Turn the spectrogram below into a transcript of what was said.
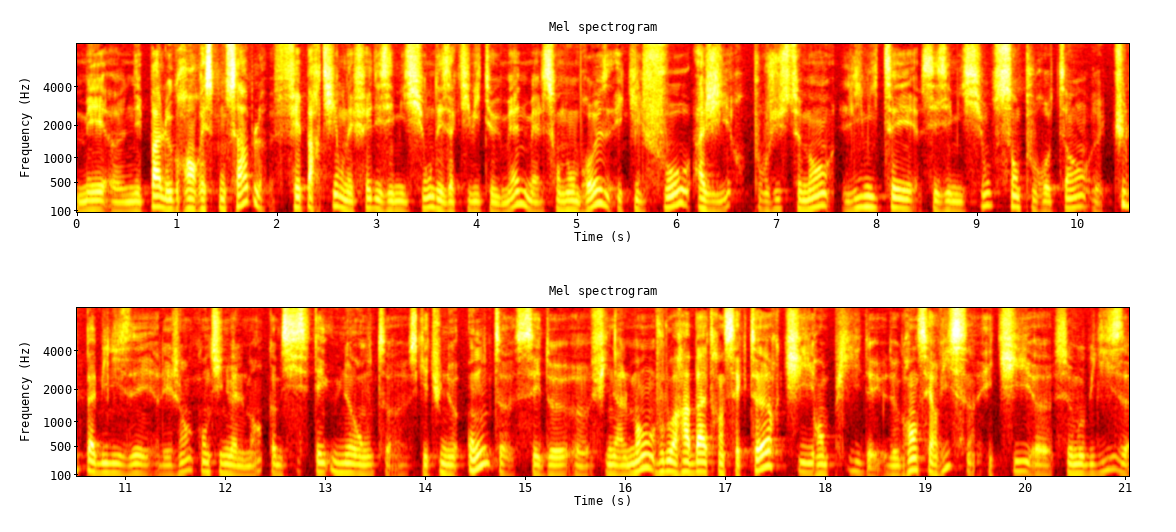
mais euh, n'est pas le grand responsable, fait partie en effet des émissions des activités humaines, mais elles sont nombreuses et qu'il faut agir pour justement limiter ces émissions sans pour autant euh, culpabiliser les gens continuellement, comme si c'était une honte. Ce qui est une honte, c'est de euh, finalement vouloir abattre un secteur qui remplit de grands services et qui se mobilise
